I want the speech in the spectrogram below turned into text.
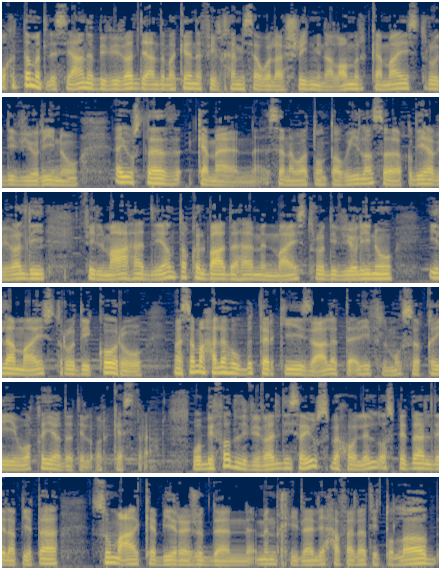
وقد تمت الاستعانة بفيفالدي عندما كان في الخامسة والعشرين من العمر ك maestro di violino أي أستاذ كمان. سنوات طويلة سيقضيها فيفالدي في المعهد لينتقل بعدها من maestro di violino إلى maestro di coro ما سمح له بالتركيز على التأليف الموسيقي وقيادة الأوركسترا. وبفضل فيفالدي سيصبح لل Ospedale della Pietà سمعة كبيرة جدا من خلال حفلات الطلاب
